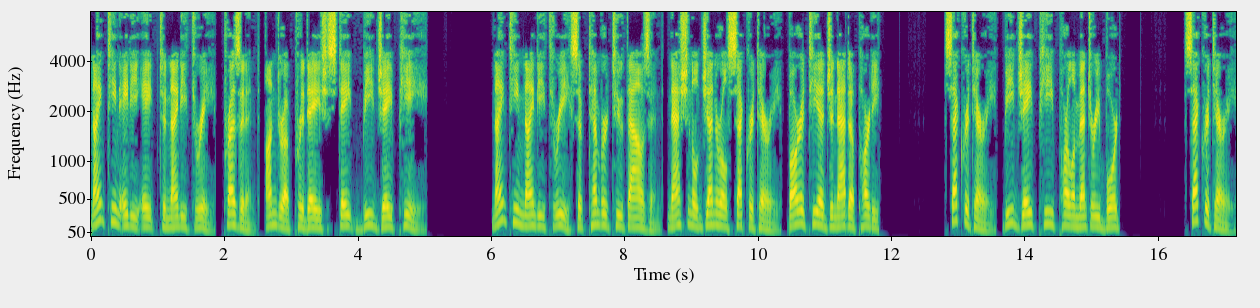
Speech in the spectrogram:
1988–93, President, Andhra Pradesh State BJP 1993 September 2000, National General Secretary, Bharatiya Janata Party. Secretary, BJP Parliamentary Board Secretary,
